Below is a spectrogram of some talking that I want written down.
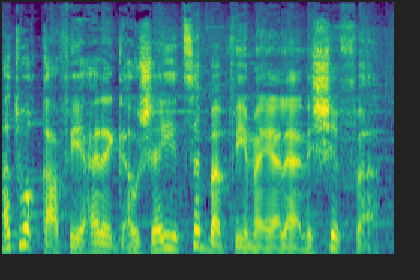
أتوقع في عرق أو شيء تسبب في ميلان الشفة.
